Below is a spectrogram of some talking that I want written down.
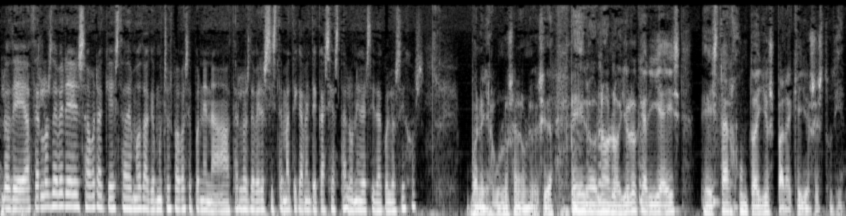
Lo de hacer los deberes ahora que está de moda, que muchos papás se ponen a hacer los deberes sistemáticamente casi hasta la universidad con los hijos. Bueno, y algunos en la universidad. Pero no, no, yo lo que haría es estar junto a ellos para que ellos estudien.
